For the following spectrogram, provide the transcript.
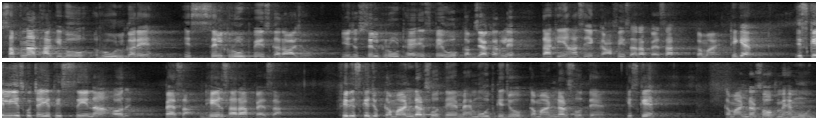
सपना था कि वो रूल करे, इस सिल्क रूट पे इसका राज हो। ये जो सिल्क रूट है, इस पे वो कब्जा कर ले, ताकि यहाँ से ये काफ़ी सारा पैसा कमाए। ठीक है? इसके लिए इसको चाहिए थी सेना और पैसा, ढेर सारा पैसा। फिर इसके जो कमांडर्स होते हैं, महमूद के जो कमांडर्स होते हैं किसके? Commanders of Mahmud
